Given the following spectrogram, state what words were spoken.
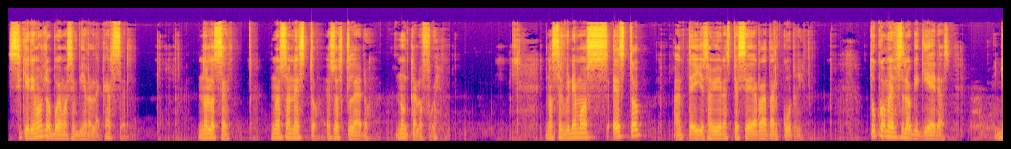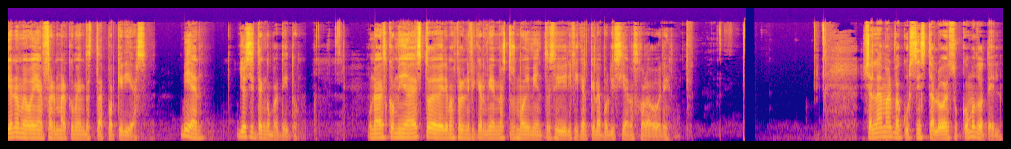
Si queremos lo podemos enviar a la cárcel. No lo sé. No es honesto, eso es claro. Nunca lo fue. Nos serviremos esto ante ellos había una especie de rata al curry. Tú comes lo que quieras. Yo no me voy a enfermar comiendo estas porquerías. Bien, yo sí tengo patito. Una vez comido esto, deberemos planificar bien nuestros movimientos y verificar que la policía nos colabore. Shalam al-Bakur se instaló en su cómodo hotel.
